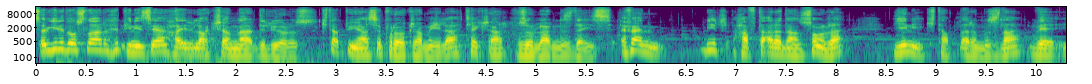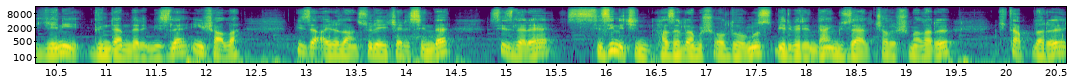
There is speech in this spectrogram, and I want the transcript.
Sevgili dostlar hepinize hayırlı akşamlar diliyoruz. Kitap Dünyası programıyla tekrar huzurlarınızdayız. Efendim bir hafta aradan sonra yeni kitaplarımızla ve yeni gündemlerimizle inşallah bize ayrılan süre içerisinde sizlere sizin için hazırlamış olduğumuz birbirinden güzel çalışmaları, kitapları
